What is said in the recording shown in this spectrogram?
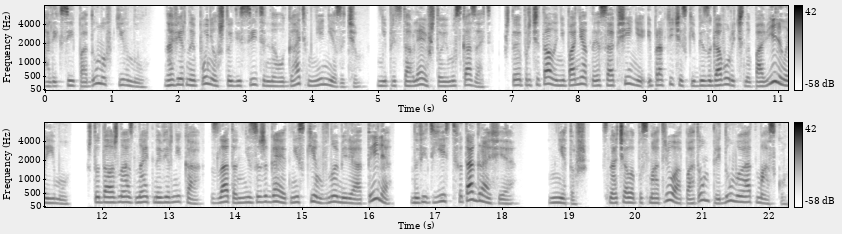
Алексей, подумав, кивнул. Наверное, понял, что действительно лгать мне незачем. Не представляю, что ему сказать что я прочитала непонятное сообщение и практически безоговорочно поверила ему, что должна знать наверняка, Златан не зажигает ни с кем в номере отеля, но ведь есть фотография. Нет уж, сначала посмотрю, а потом придумаю отмазку.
